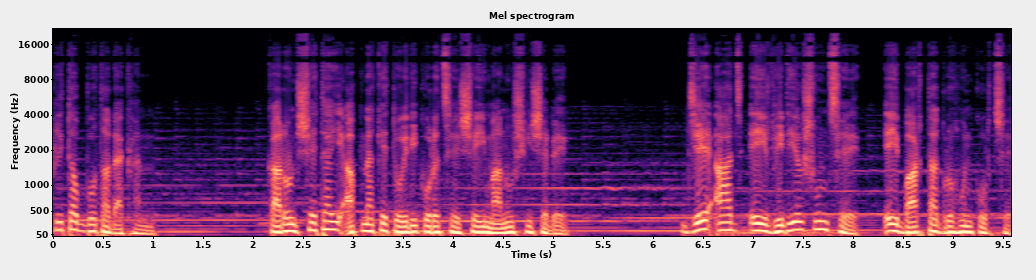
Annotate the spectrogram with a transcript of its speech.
কৃতজ্ঞতা দেখান। কারণ সেটাই আপনাকে তৈরি করেছে সেই মানুষ হিসেবে। যে আজ এই ভিডিও শুনছে, এই বার্তা গ্রহণ করছে।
